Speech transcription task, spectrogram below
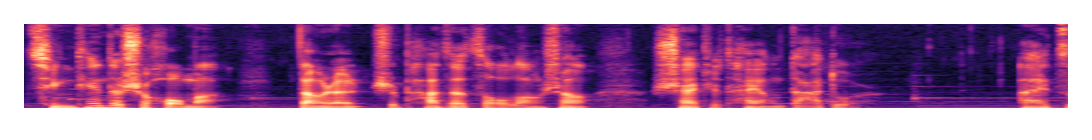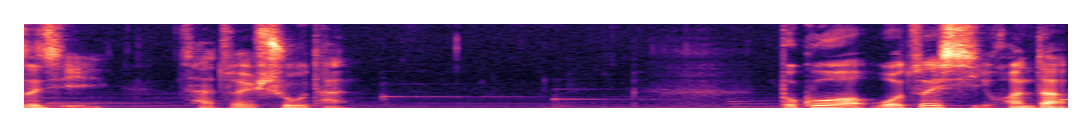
晴天的时候嘛。当然是趴在走廊上晒着太阳打盹儿，爱自己才最舒坦。不过我最喜欢的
